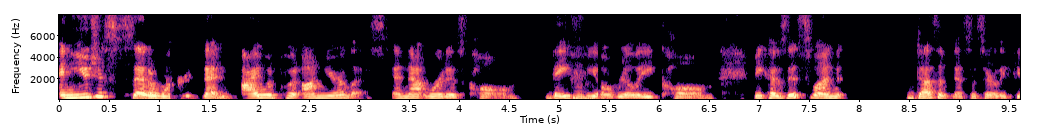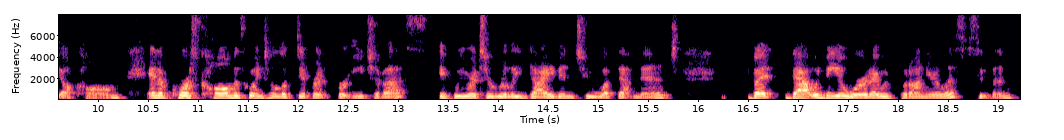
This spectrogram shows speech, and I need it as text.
And you just said a word that I would put on your list, and that word is calm. They Mhm. feel really calm because this one doesn't necessarily feel calm. And of course, calm is going to look different for each of us if we were to really dive into what that meant. But that would be a word I would put on your list, Susan.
